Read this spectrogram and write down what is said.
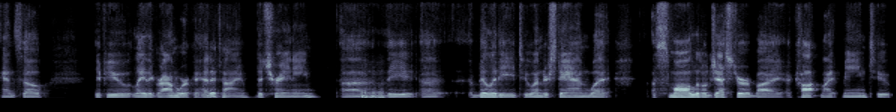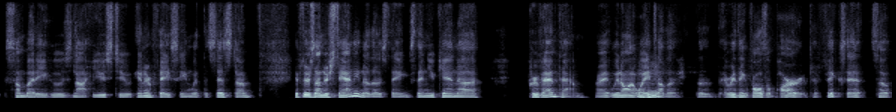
And so if you lay the groundwork ahead of time, the training, uh, mm-hmm. the uh, ability to understand what a small little gesture by a cop might mean to somebody who's not used to interfacing with the system. If there's understanding of those things, then you can uh, prevent them, right? We don't want to wait mm-hmm. till the, the everything falls apart to fix it. So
